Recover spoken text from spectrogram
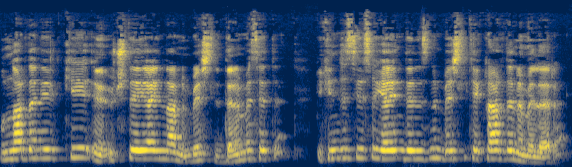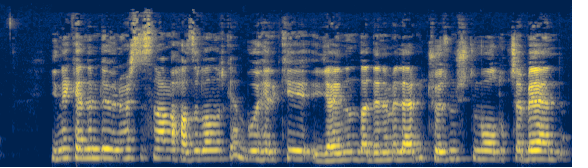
Bunlardan ilki 3D yayınlarının 5'li deneme seti. İkincisi ise yayın denizinin 5'li tekrar denemeleri. Yine kendim de üniversite sınavına hazırlanırken bu her iki yayınında denemelerini çözmüştüm ve oldukça beğendim.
